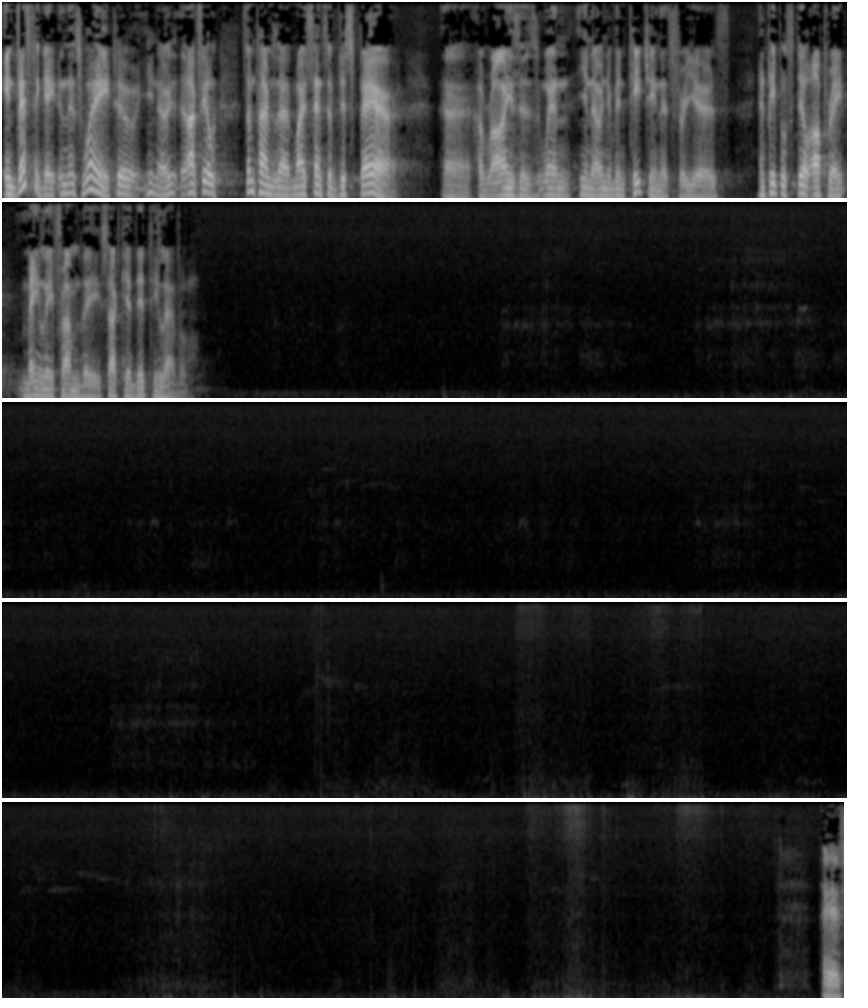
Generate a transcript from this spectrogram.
investigate in this way, to, you know, I feel sometimes uh, my sense of despair uh, arises when, you know, and you've been teaching this for years, and people still operate mainly from the Sakkayaditthi level. There's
